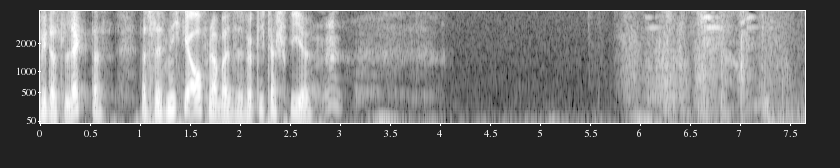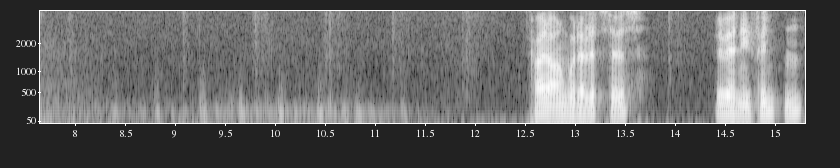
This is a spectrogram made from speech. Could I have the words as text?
Wie das leckt. Das, das ist nicht die Aufnahme, es ist wirklich das Spiel. Keine Ahnung, wo der letzte ist. Wir werden ihn finden.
